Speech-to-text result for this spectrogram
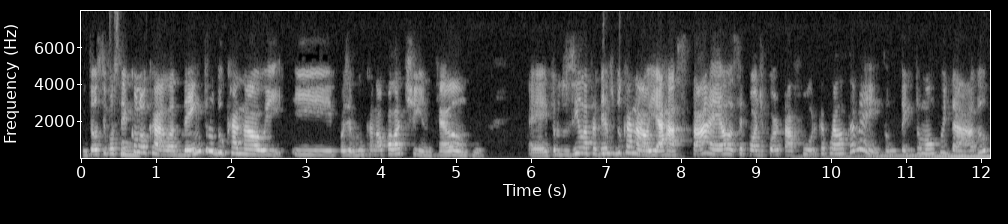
Então, se você Sim. colocá-la dentro do canal e, e, por exemplo, um canal palatino, que é amplo, é, introduzi-la para dentro do canal e arrastar ela, você pode cortar a furca com ela também. Então tem que tomar um cuidado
